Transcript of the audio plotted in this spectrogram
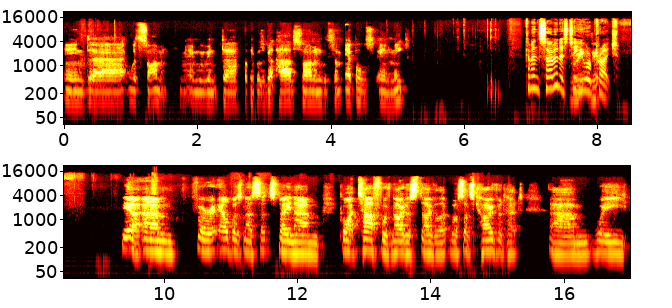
and uh, with Simon, and we went. Uh, I think it was about half Simon with some apples and meat. Come in, Simon. As to your approach. Yeah, um, for our business, it's been um, quite tough. We've noticed over the, well since COVID hit, um, we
